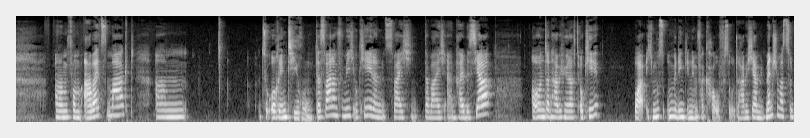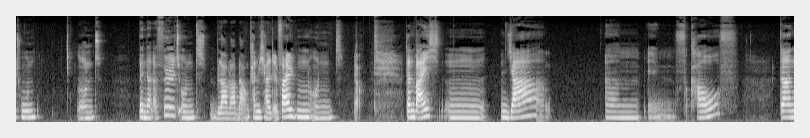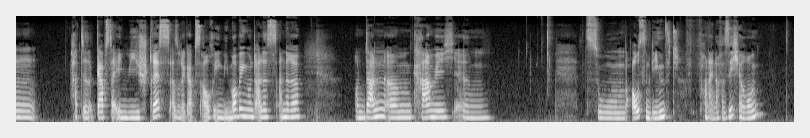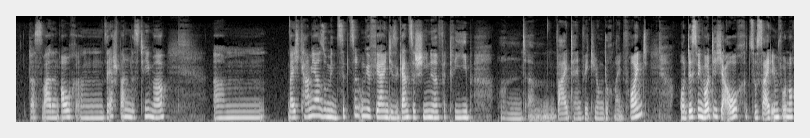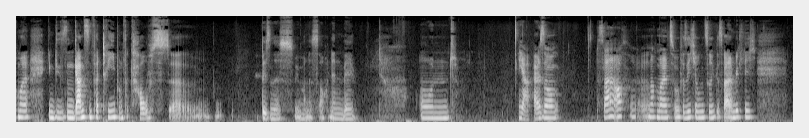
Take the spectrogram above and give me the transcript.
ähm, vom Arbeitsmarkt ähm, zur Orientierung. Das war dann für mich, okay, dann war ich, da war ich ein halbes Jahr und dann habe ich mir gedacht, okay, boah, ich muss unbedingt in den Verkauf. So, da habe ich ja mit Menschen was zu tun und bin dann erfüllt und bla bla bla und kann mich halt entfalten und dann war ich mm, ein Jahr ähm, im Verkauf. Dann gab es da irgendwie Stress, also da gab es auch irgendwie Mobbing und alles andere. Und dann ähm, kam ich ähm, zum Außendienst von einer Versicherung. Das war dann auch ein sehr spannendes Thema. Ähm, weil ich kam ja so mit 17 ungefähr in diese ganze Schiene Vertrieb und ähm, Weiterentwicklung durch meinen Freund. Und deswegen wollte ich ja auch zur Side-Info nochmal in diesen ganzen Vertrieb und Verkaufs-Business, äh, wie man es auch nennen will. Und ja, also das war dann auch äh, nochmal zur Versicherung zurück. Es war dann wirklich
